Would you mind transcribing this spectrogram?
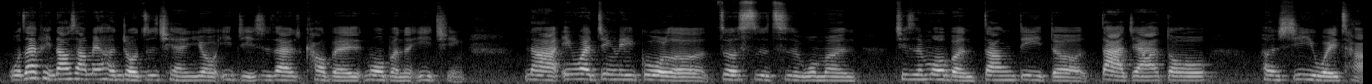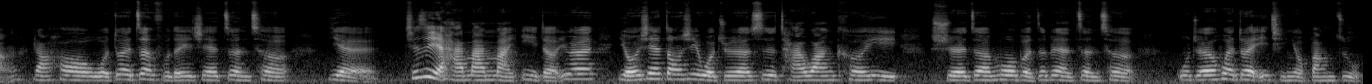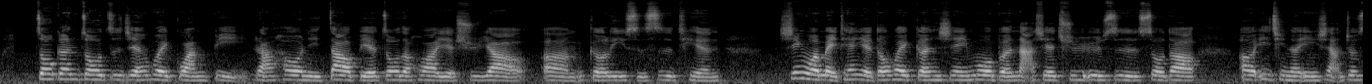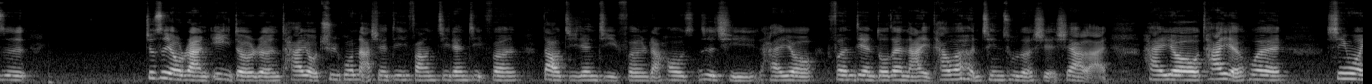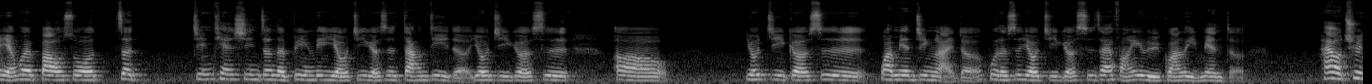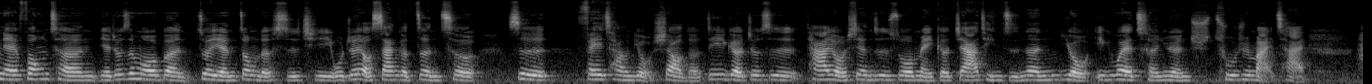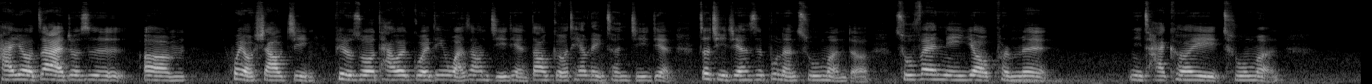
我在频道上面很久之前有一集是在靠北墨尔本的疫情，那因为经历过了这四次，我们其实墨尔本当地的大家都。很习以为常，然后我对政府的一些政策也其实也还蛮满意的，因为有一些东西我觉得是台湾可以学着墨尔本这边的政策，我觉得会对疫情有帮助。州跟州之间会关闭，然后你到别州的话也需要嗯隔离十四天。新闻每天也都会更新墨尔本哪些区域是受到呃疫情的影响，就是。就是有染疫的人，他有去过哪些地方，几点几分到几点几分，然后日期还有分店都在哪里，他会很清楚的写下来。还有他也会新闻也会报说，这今天新增的病例有几个是当地的，有几个是呃有几个是外面进来的，或者是有几个是在防疫旅馆里面的。还有去年封城，也就是墨尔本最严重的时期，我觉得有三个政策是非常有效的。第一个就是它有限制，说每个家庭只能有一位成员去出去买菜，还有再来就是，嗯，会有宵禁，譬如说他会规定晚上几点到隔天凌晨几点，这期间是不能出门的，除非你有 permit，你才可以出门。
